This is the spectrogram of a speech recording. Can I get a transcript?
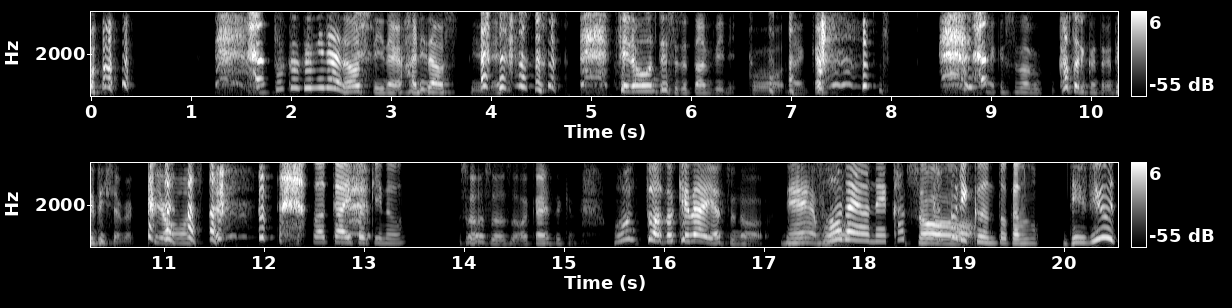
う 男組なの？って言いながら張り直すっていうね。ペローンってするたんびに、こう、なんか、なんか SMAP、香取君とか出てきちゃうから、ピヨーンっつって。若い時の。そうそうそう、若い時の。ほんとあどけないやつのね。そうだよね。か香取くんとかもデビュー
